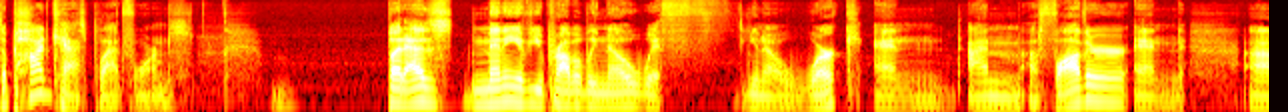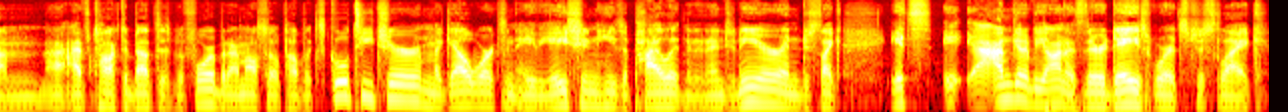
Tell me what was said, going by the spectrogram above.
the podcast platforms. But as many of you probably know, with you know work, and I'm a father, and um, I- I've talked about this before, but I'm also a public school teacher. Miguel works in aviation; he's a pilot and an engineer, and just like it's, it, I'm gonna be honest, there are days where it's just like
